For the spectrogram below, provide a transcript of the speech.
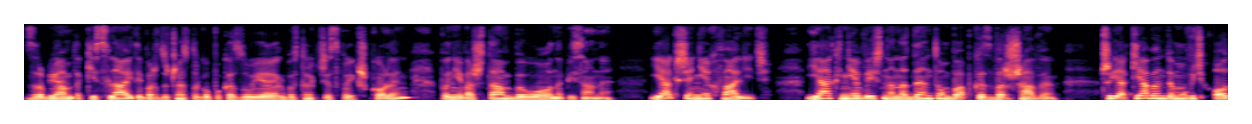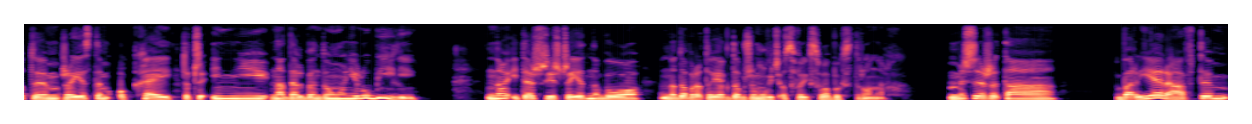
Zrobiłam taki slajd i bardzo często go pokazuję jakby w trakcie swoich szkoleń, ponieważ tam było napisane, jak się nie chwalić, jak nie wyjść na nadętą babkę z Warszawy. Czy jak ja będę mówić o tym, że jestem ok, to czy inni nadal będą mnie lubili? No i też jeszcze jedno było, no dobra, to jak dobrze mówić o swoich słabych stronach. Myślę, że ta bariera w tym,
